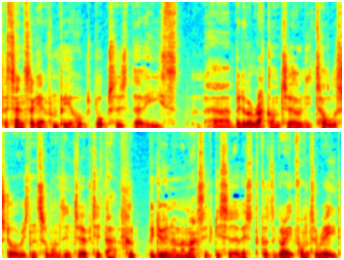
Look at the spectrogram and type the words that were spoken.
the sense I get from Peter Hook's books is that he's uh, a bit of a raconteur and he told the stories and someone's interpreted that. Could be doing him a massive disservice because they're great fun to read.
